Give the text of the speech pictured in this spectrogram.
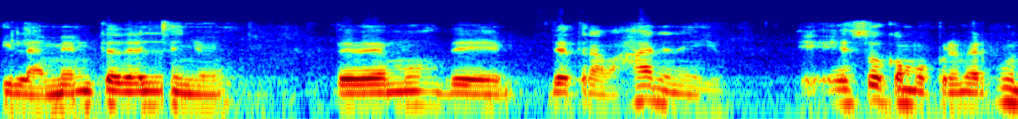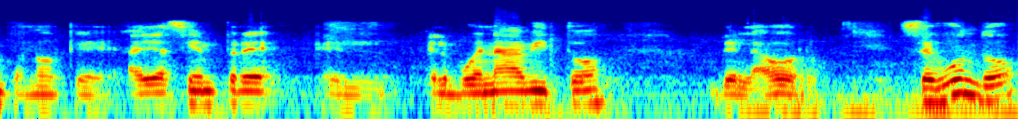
y la mente del Señor, debemos de, trabajar en ello. Eso como primer punto, ¿no? Que haya siempre el, el, buen hábito del ahorro. Segundo,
